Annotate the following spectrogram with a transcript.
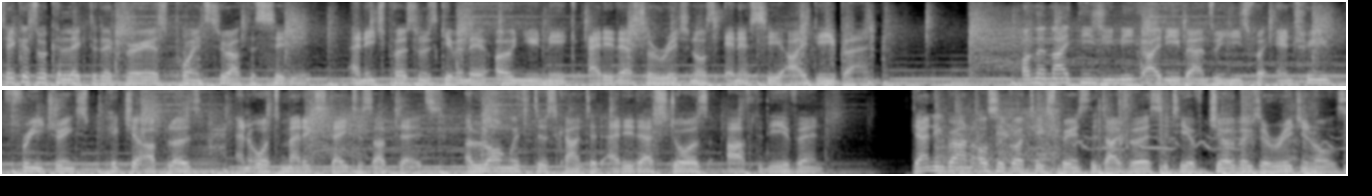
Tickets were collected at various points throughout the city, and each person was given their own unique Adidas Originals NFC ID band. On the night, these unique ID bands were used for entry, free drinks, picture uploads, and automatic status updates, along with discounted Adidas stores after the event. Danny Brown also got to experience the diversity of Joburg's originals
